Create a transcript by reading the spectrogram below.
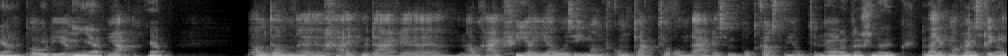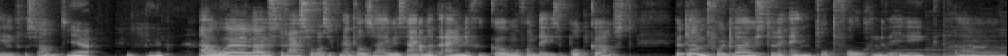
ja, een podium. Ja. ja. Nou, dan uh, ga ik me daar, uh, nou ga ik via jou eens iemand contacten om daar eens een podcast mee op te nemen. Oh, dat is leuk. Lijkt me hartstikke interessant. Ja, heel leuk. Nou, uh, luisteraars, zoals ik net al zei, we zijn aan het einde gekomen van deze podcast. Bedankt voor het luisteren en tot volgende week. Dag.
